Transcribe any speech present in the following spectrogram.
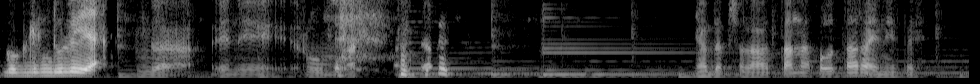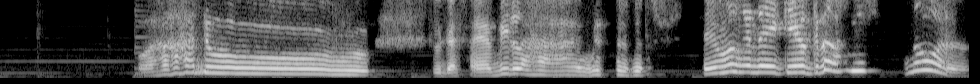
Googling dulu ya. Enggak ini rumah ngadap ngadap selatan apa utara ini teh Waduh, sudah saya bilang. saya mengenai geografis nol.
